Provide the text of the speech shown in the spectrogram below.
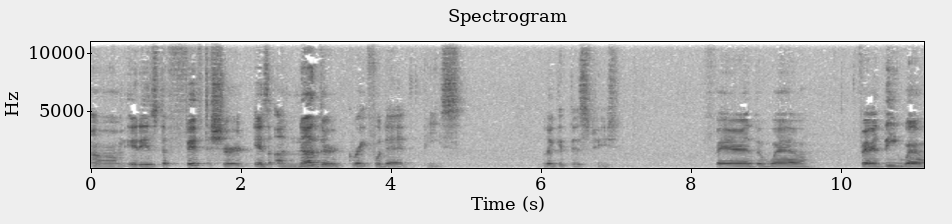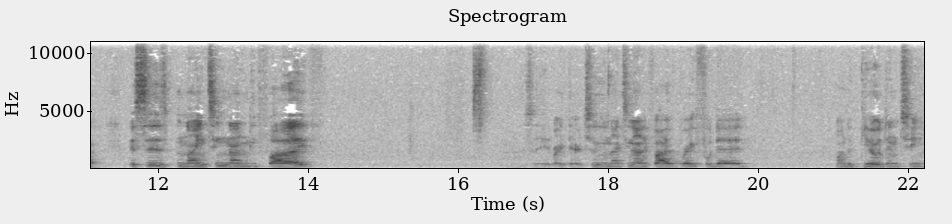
um, it is the fifth shirt, is another Grateful Dead piece. Look at this piece. Fare the well. Fare thee well. This is 1995. Say it right there too. 1995 Grateful Dead on the Gildan tee.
